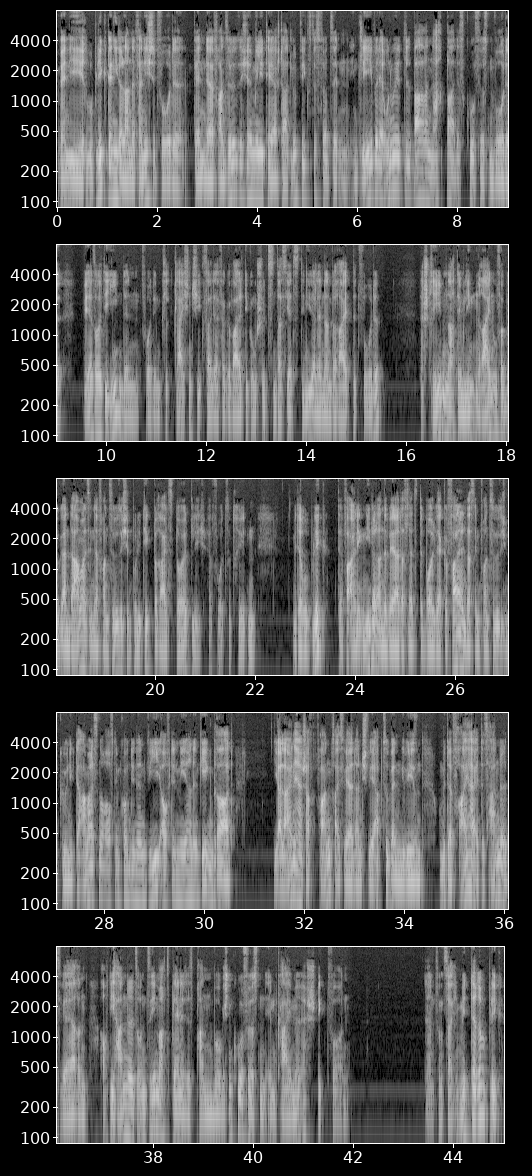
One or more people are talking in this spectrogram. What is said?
Wenn die Republik der Niederlande vernichtet wurde, wenn der französische Militärstaat Ludwigs XIV. in Kleve der unmittelbare Nachbar des Kurfürsten wurde, wer sollte ihn denn vor dem gleichen Schicksal der Vergewaltigung schützen, das jetzt den Niederländern bereitet wurde? Das Streben nach dem linken Rheinufer begann damals in der französischen Politik bereits deutlich hervorzutreten. Mit der Republik der Vereinigten Niederlande wäre das letzte Bollwerk gefallen, das dem französischen König damals noch auf dem Kontinent wie auf den Meeren entgegentrat. Die Alleinherrschaft Frankreichs wäre dann schwer abzuwenden gewesen, und mit der Freiheit des Handels wären auch die Handels- und Seemachtspläne des brandenburgischen Kurfürsten im Keime erstickt worden. In Anführungszeichen mit der Republik,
